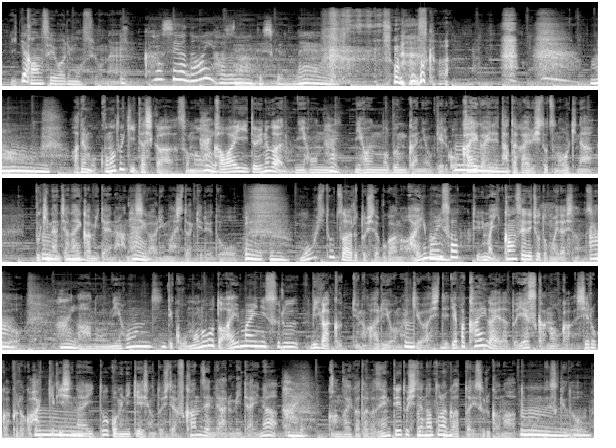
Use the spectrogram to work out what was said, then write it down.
一貫性はありますよね。一貫性はないはずなんですけどね。そうなんですか。うん。あでもこの時確かそのはい。可愛いというのが日本,、はい。日本の文化におけるこううん海外で戦える一つの大きな武器なんじゃないかみたいな話はいがありましたけれど、ええええもう一つあるとして僕はあの曖昧さっていう、今一貫性でちょっと思い出したんですけどはい。あの日本人ってこう物事を曖昧にする美学っていうのがあるような気はして、やっぱ海外だとイエスかノーか白か黒かはっきりしないとコミュニケーションとしては不完全であるみたいなはい。考え方が前提としてなんとなくあったりするかなと思うんですけど、うん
